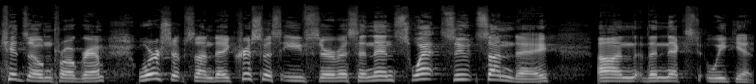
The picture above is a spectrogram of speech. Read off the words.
Kids Own program, Worship Sunday, Christmas Eve service, and then Sweatsuit Sunday on the next weekend.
